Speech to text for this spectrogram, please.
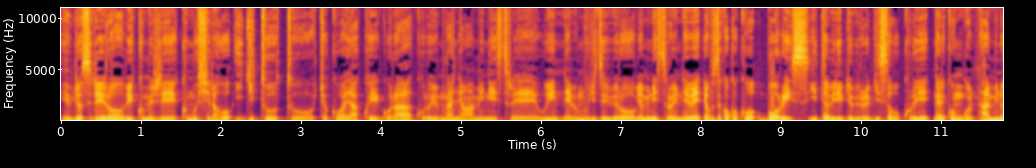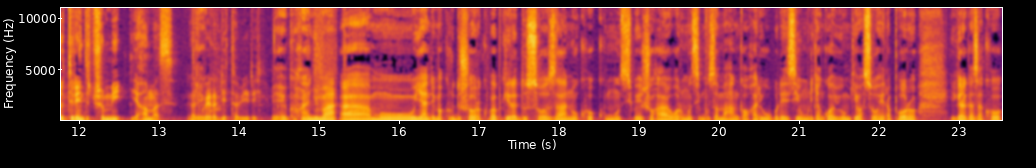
Ibi byose rero bikomeje kumushyiraho igitutu cyo kuba yakwegura kuri uyu mwanya wa minisitiri w'intebe. Umuvugizi w'ibiro bya minisitiri w'intebe yavuze ko koko boris yitabiriye ibyo birori by'isabukuru ye ariko ngo nta minota irenze icumi yahamaze. Ariko yarabyitabiriye yego. Hanyuma ah, mu yandi makuru dushobora kubabwira dusoza ni uko ku munsi w'ejo wari umunsi mpuzamahanga wahariwe uburezi umuryango w'abibumbye wasohoye raporo igaragaza ko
